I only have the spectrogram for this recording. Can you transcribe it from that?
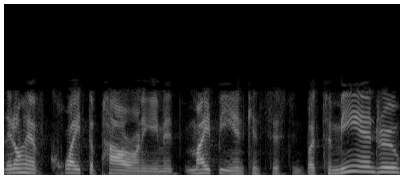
They don't have quite the power running game. It might be inconsistent. But to me, Andrew,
